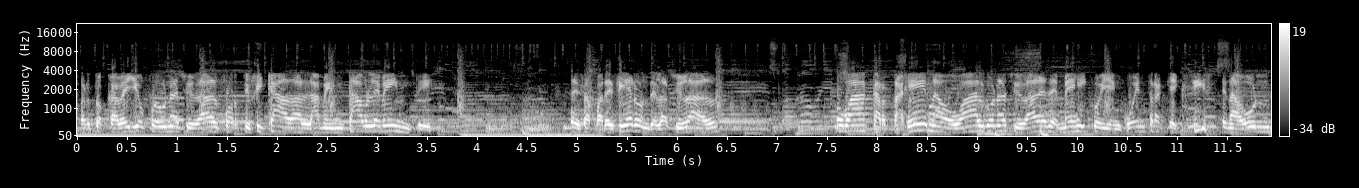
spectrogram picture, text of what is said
Puerto Cabello fue una ciudad fortificada, lamentablemente desaparecieron de la ciudad, o va a Cartagena o va a algunas ciudades de México y encuentra que existen aún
